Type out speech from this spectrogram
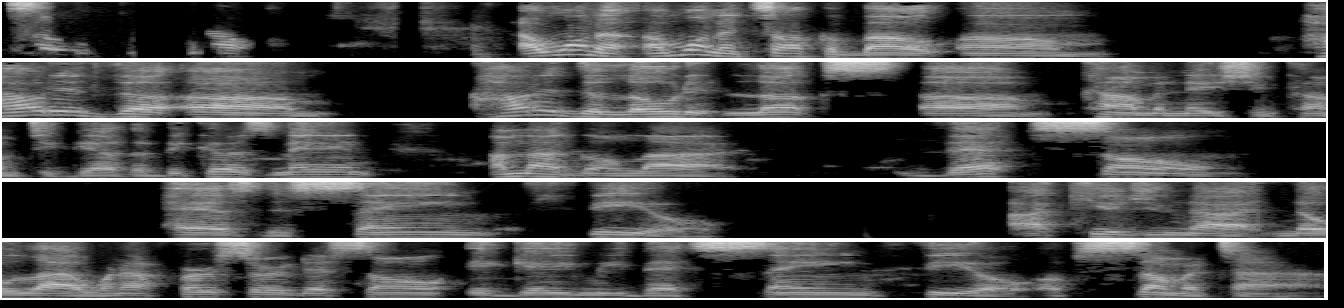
So I wanna I wanna talk about um how did the um how did the loaded lux um combination come together? Because man, I'm not gonna lie, that song has the same feel I kid you not, no lie. When I first heard that song, it gave me that same feel of summertime.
